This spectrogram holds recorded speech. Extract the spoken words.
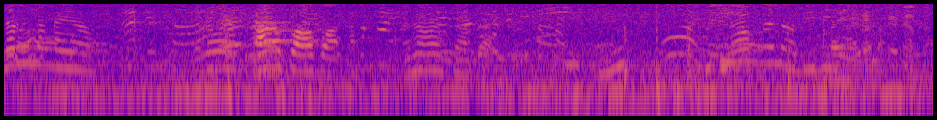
Laro lang kayo. Ah, apa, apa. Ano ang sada? Saan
